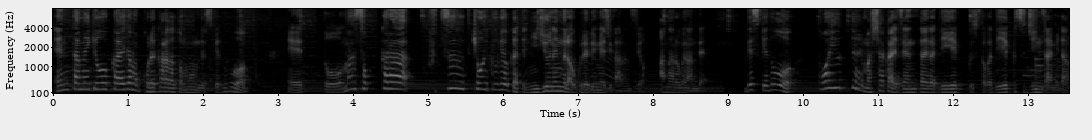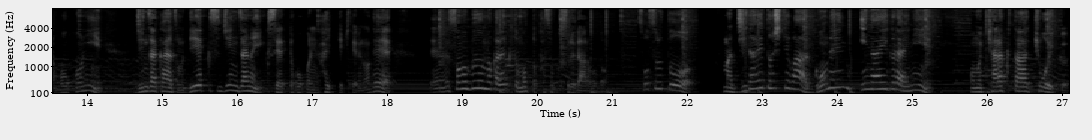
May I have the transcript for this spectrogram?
エンタメ業界でもこれからだと思うんですけど、えー、っと、まあ、そこから普通教育業界って20年ぐらい遅れるイメージがあるんですよ。アナログなんで。ですけど、とは言っても今社会全体が DX とか DX 人材みたいな方向に、人材開発も DX 人材の育成って方向に入ってきてるので、でそのブームからいくともっと加速するであろうと。そうすると、まあ、時代としては5年以内ぐらいに、このキャラクター教育、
